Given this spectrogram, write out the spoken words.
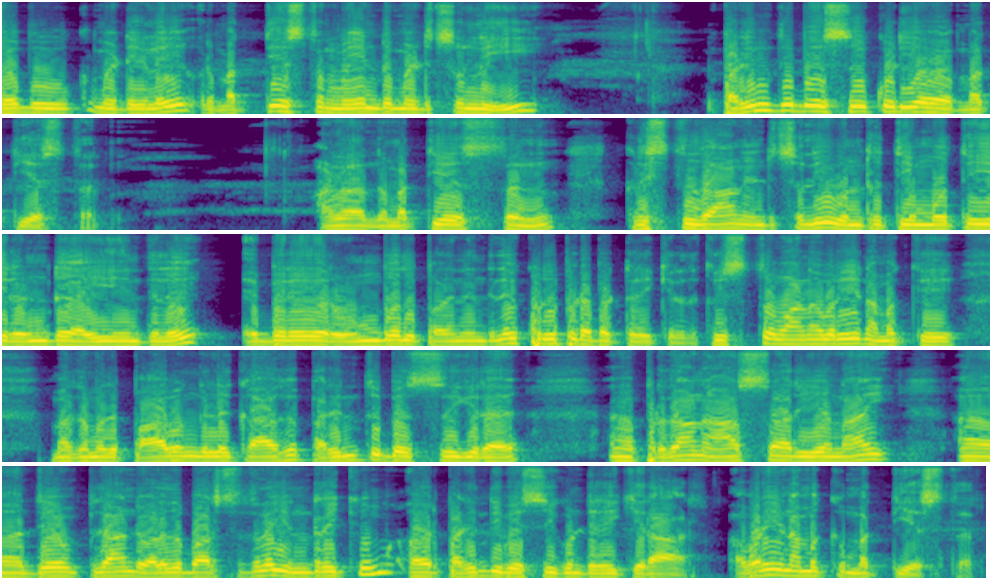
யோபுவுக்கும் இடையிலே ஒரு மத்தியஸ்தன் வேண்டும் என்று சொல்லி பரிந்து பேசக்கூடிய மத்தியஸ்தர் மத்தியஸ்தன். ஆனால் அந்த மத்தியஸ்தன் கிறிஸ்துதான் என்று சொல்லி ஒன்று தீமூத்தி ரெண்டு ஐந்திலே எபிரேயர் ஒன்பது பதினைந்திலே குறிப்பிடப்பட்டிருக்கிறது. கிறிஸ்துவானவரே நமக்கு ம- நமது பாவங்களுக்காக பரிந்து பேசுகிற பிரதான ஆசாரியனாய் தேவ பிதாண்டு வலது பாரசத்தில் இன்றைக்கும் அவர் பரிந்து பேசிக் கொண்டிருக்கிறார் அவரே நமக்கு மத்தியஸ்தர்.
